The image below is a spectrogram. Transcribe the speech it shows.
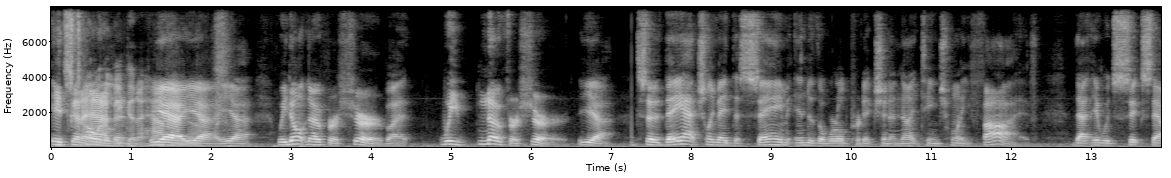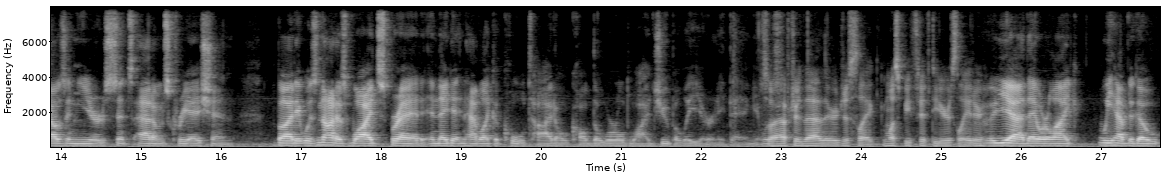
It's, It's gonna totally happen. gonna happen, Yeah, though. yeah, yeah. We don't know for sure, but we know for sure. Yeah. So they actually made the same end of the world prediction in 1925 that it was 6,000 years since Adam's creation, but it was not as widespread, and they didn't have like a cool title called the Worldwide Jubilee or anything. It was so after that, they were just like, it must be 50 years later. Uh, yeah, they were like, we have to go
